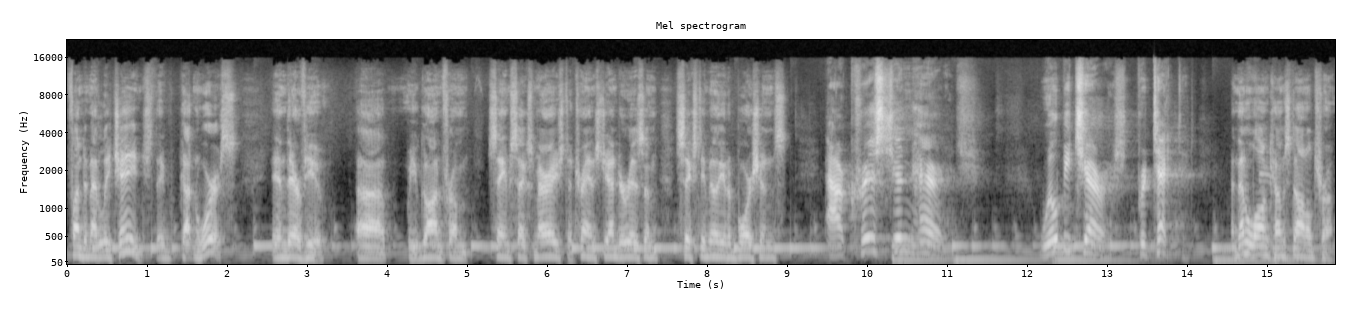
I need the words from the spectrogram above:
fundamentally changed. They've gotten worse in their view. Uh, we've gone from same sex marriage to transgenderism, 60 million abortions. Our Christian heritage will be cherished, protected. And then along comes Donald Trump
